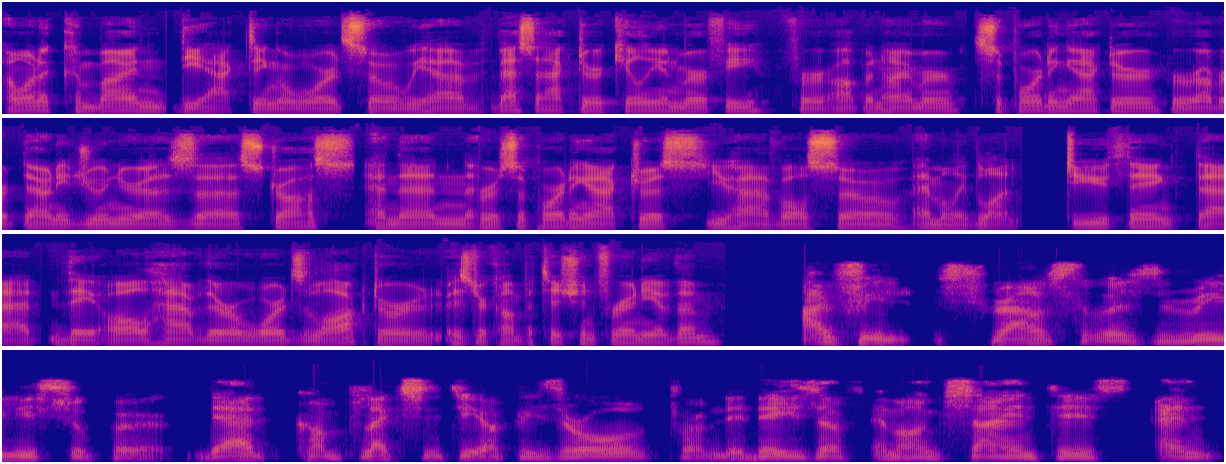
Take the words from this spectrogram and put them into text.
I want to combine the acting awards. So we have Best Actor Cillian Murphy for Oppenheimer, Supporting Actor for Robert Downey Jr. as uh, Strauss, and then for Supporting Actress, you have also Emily Blunt. Do you think that they all have their awards locked, or is there competition for any of them? I feel Strauss was really super. That complexity of his role from the days of Among Scientists, and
